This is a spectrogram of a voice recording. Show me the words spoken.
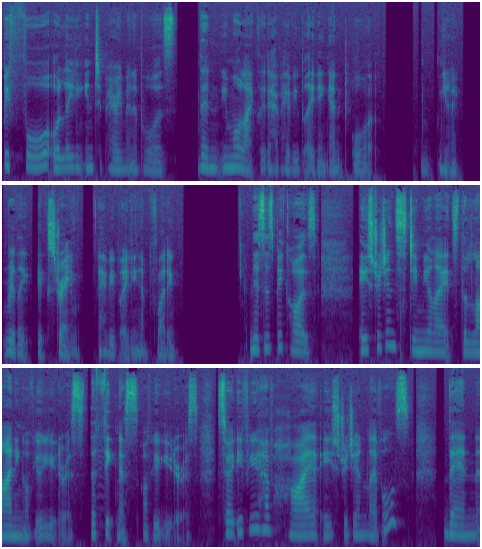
before or leading into perimenopause, then you're more likely to have heavy bleeding and or you know really extreme heavy bleeding and flooding. This is because estrogen stimulates the lining of your uterus, the thickness of your uterus. So if you have higher estrogen levels, then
